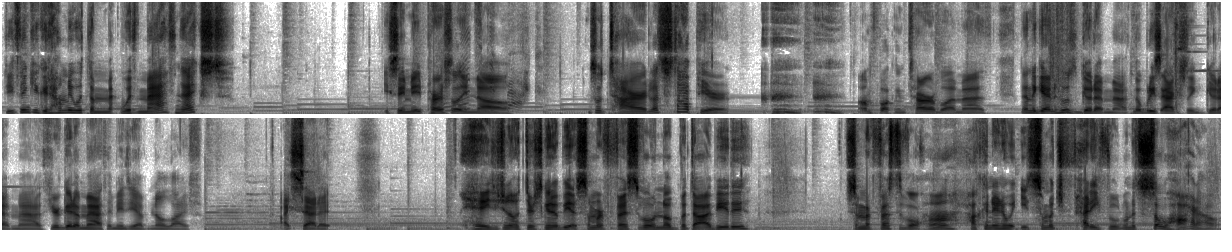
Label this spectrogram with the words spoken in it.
Do you think you could help me with the ma with math next? You see, me personally, no. I'm so tired. Let's stop here. I'm fucking terrible at math. Then again, who's good at math? Nobody's actually good at math. If you're good at math, it means you have no life. I said it. Hey, did you know that there's gonna be a summer festival in Nobata Beauty? Summer festival, huh? How can anyone eat so much fatty food when it's so hot out?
